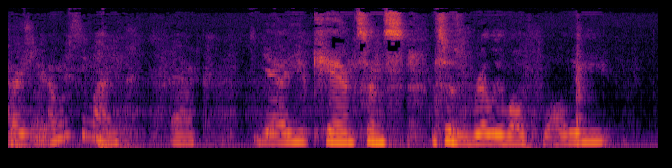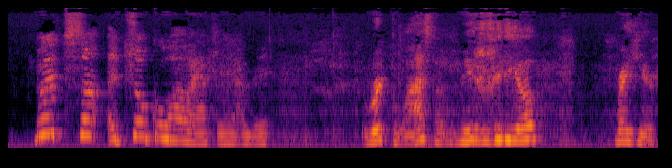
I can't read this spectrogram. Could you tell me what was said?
Right actually. here. I want to see mine. Back. Yeah, you can since this is really low quality. But it's so, it's so cool how I actually have it. It worked the last time we made a video. Right here.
